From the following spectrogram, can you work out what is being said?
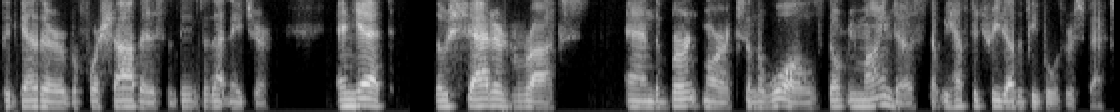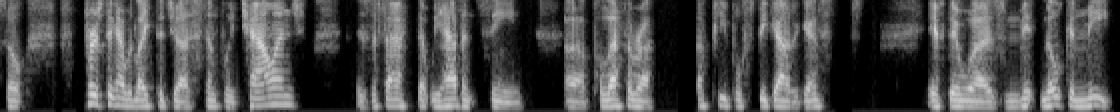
together before Shabbos and things of that nature. And yet, those shattered rocks and the burnt marks on the walls don't remind us that we have to treat other people with respect. So, first thing I would like to just simply challenge is the fact that we haven't seen a plethora of people speak out against if there was milk and meat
